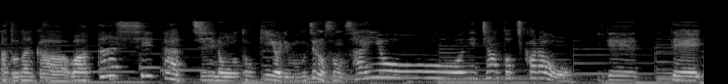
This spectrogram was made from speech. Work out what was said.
あとなんか、私たちの時よりももちろんその採用にちゃんと力を入れて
